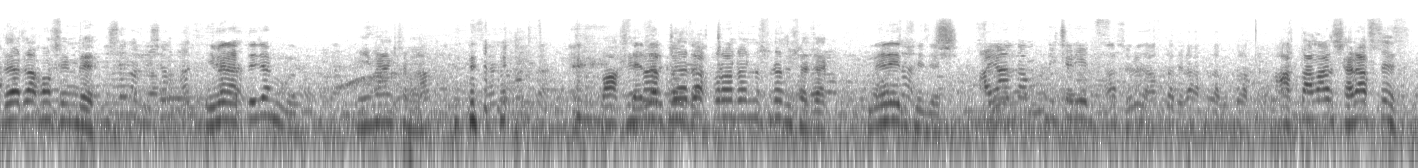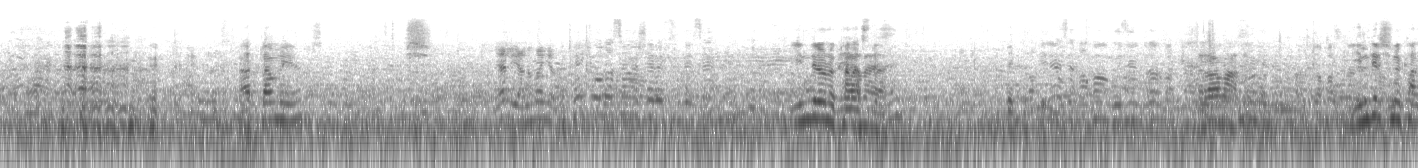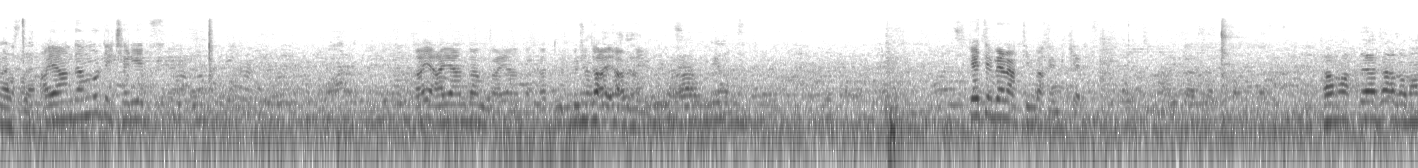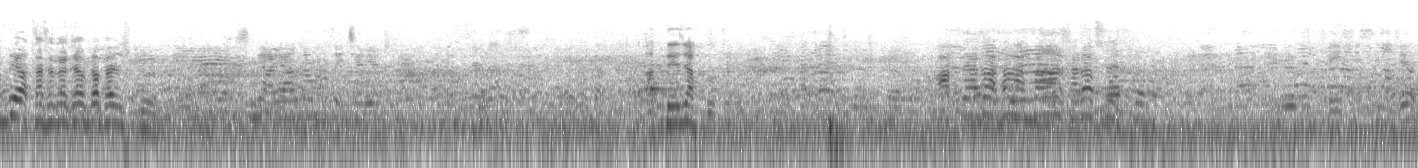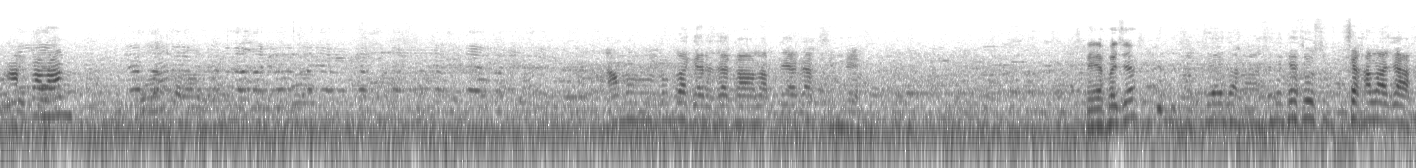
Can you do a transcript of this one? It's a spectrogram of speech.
Atlayacak o şimdi. Hemen atlayacak mı bu? İman kim lan? Bak şimdi Serdar atlayacak buranın üstüne düşecek. Nereye düşecek? Atla lan şerefsiz. Atlamıyor. Gel yanıma gel. Peki o da sana şerefsiz dese? İndir onu kanasla. Kıramaz. İndir şunu kanasla. Ayağından vur da içeriye düşsün. Ay ayağından vur ayağından. Ha, dürbünü de ayağına. Getir ben atayım bakayım bir kere. Tam atlayacağı zaman bir ateş edeceğim de ben istiyorum. Şimdi ayağından vur da içeriye düşsün. Atlayacak bu. Atlayacaksan atla lan şerefsiz. Atla lan. Namussuzum da gerizekalı atlayacak şimdi. Ne yapacak? Atlayacak. Şimdi getirsin çakılacak.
